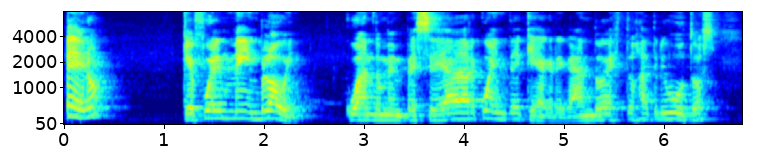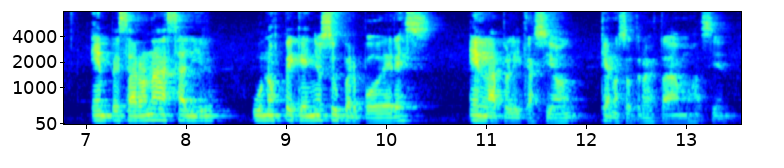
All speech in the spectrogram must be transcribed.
Pero, ¿qué fue el main blowing? Cuando me empecé a dar cuenta que agregando estos atributos empezaron a salir unos pequeños superpoderes en la aplicación que nosotros estábamos haciendo.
